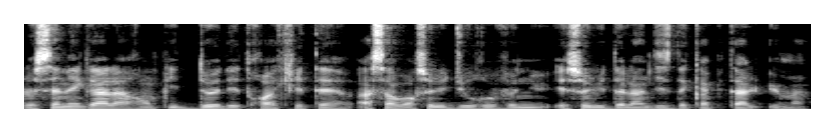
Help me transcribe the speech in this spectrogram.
Le Sénégal a rempli deux des trois critères, à savoir celui du revenu et celui de l'indice de capital humain.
